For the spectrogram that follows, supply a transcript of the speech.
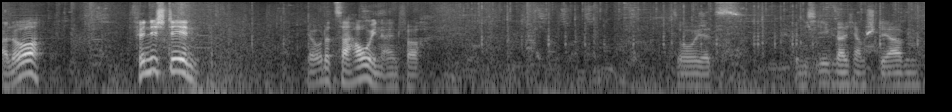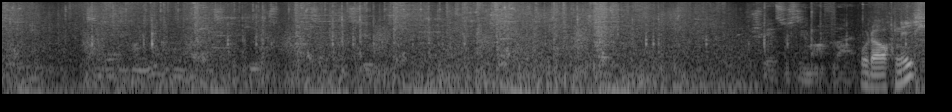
Hallo? Finish den! Ja, oder zerhau ihn einfach. So, jetzt bin ich eh gleich am Sterben. Oder auch nicht.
